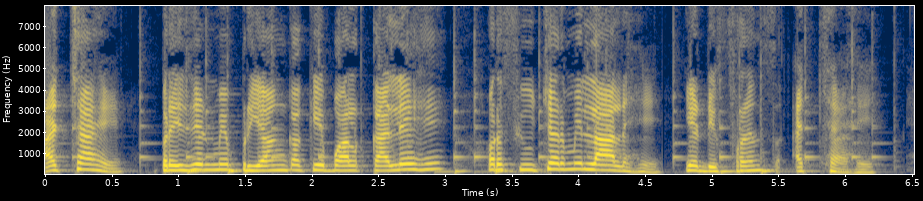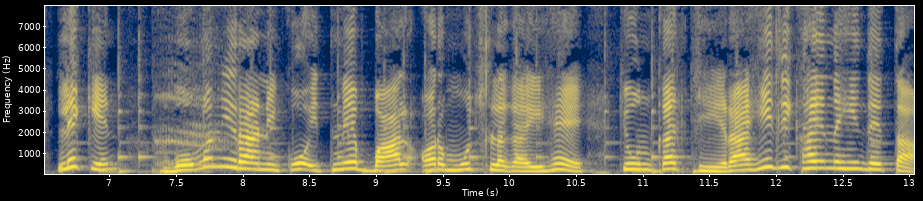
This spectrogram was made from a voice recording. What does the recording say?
अच्छा है। प्रेजेंट में प्रियंका के बाल काले हैं और फ्यूचर में लाल है। ये डिफरेंस अच्छा है। लेकिन बोमन ईरानी को इतने बाल और मुछ लगाई है कि उनका चेहरा ही दिखाई नहीं देता।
